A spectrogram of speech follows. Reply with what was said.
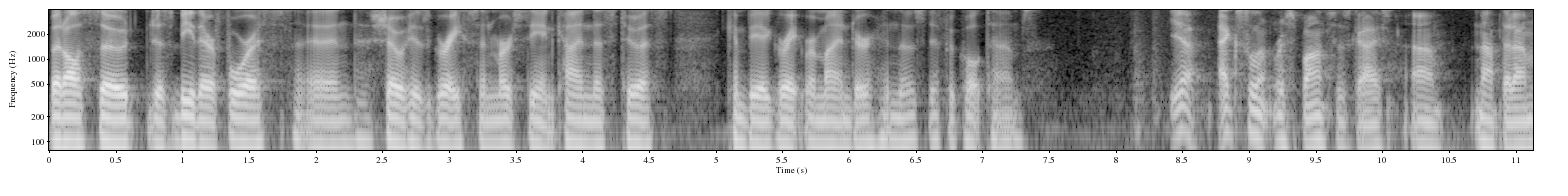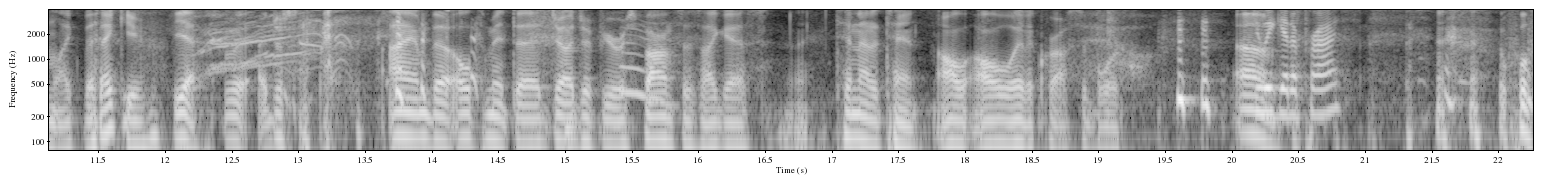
but also just be there for us and show His grace and mercy and kindness to us can be a great reminder in those difficult times. Yeah, excellent responses, guys. Um, not that I'm like the. Thank you. Yeah, I just I am the ultimate uh, judge of your responses, I guess. Uh, ten out of ten, all all the way across the board. Do we get a prize? We'll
